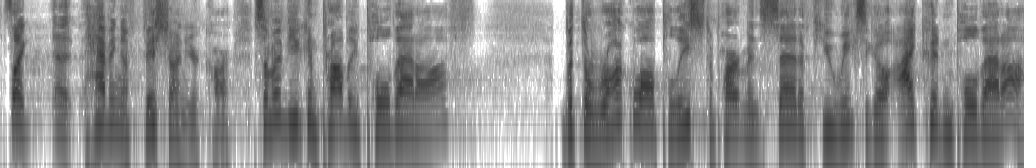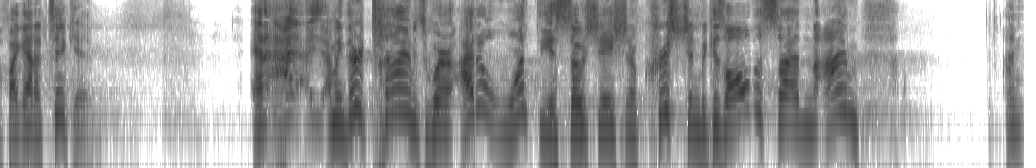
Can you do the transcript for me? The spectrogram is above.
It's like uh, having a fish on your car. Some of you can probably pull that off, but the Rockwall Police Department said a few weeks ago, I couldn't pull that off. I got a ticket. And I, I mean, there are times where I don't want the association of Christian because all of a sudden I'm, I'm,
